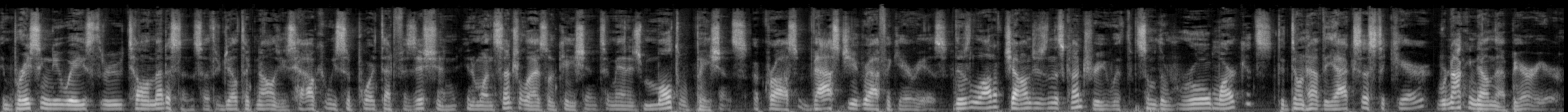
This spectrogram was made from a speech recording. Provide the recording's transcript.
Embracing new ways through telemedicine. So through Dell Technologies, how can we support that physician in one centralized location to manage multiple patients across vast geographic areas? There's a lot of challenges in this country with some of the rural markets that don't have the access to care. We're knocking down that barrier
